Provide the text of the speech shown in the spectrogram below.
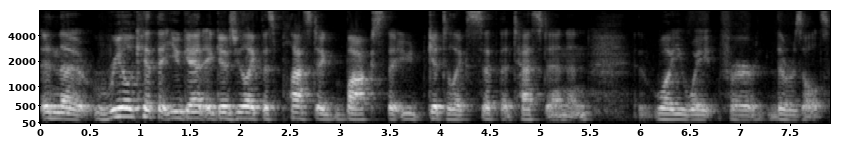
in the real kit that you get, it gives you like this plastic box that you get to like set the test in and while you wait for the results.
